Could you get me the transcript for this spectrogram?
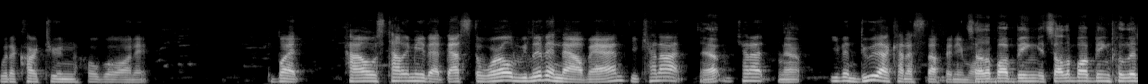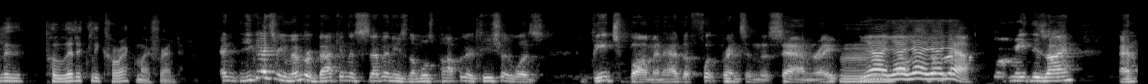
with a cartoon hobo on it but Kyle's telling me that that's the world we live in now man you cannot Yep. you cannot Yeah. even do that kind of stuff anymore. It's all about being. It's all about being politically politically correct, my friend. And you guys remember back in the 70s, the most popular t shirt was Beach Bum and had the footprints in the sand, right? Mm. yeah yeah yeah yeah yeah Meat design. And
